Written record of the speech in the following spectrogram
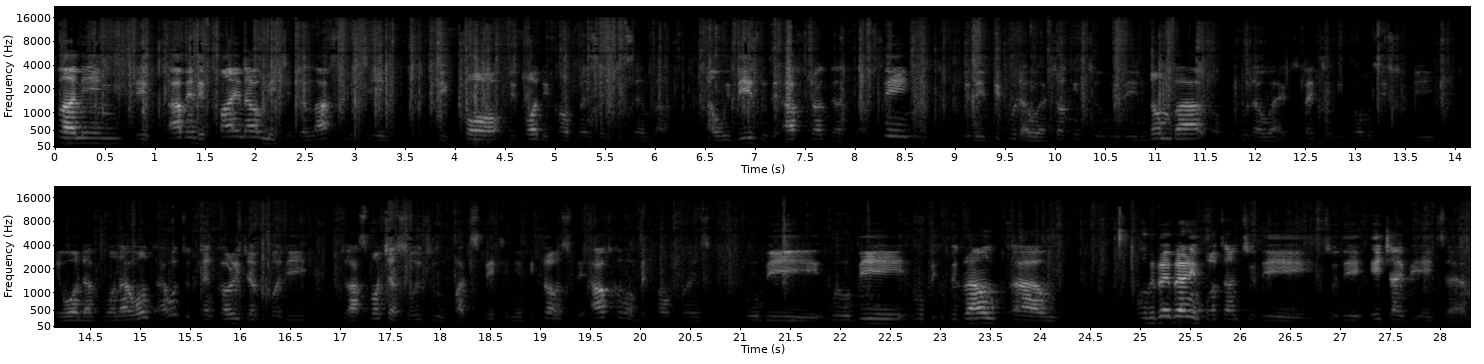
planning, the, having the final meeting, the last meeting before before the conference in December. And with this, with the abstract that we have seen, with the people that we're talking to, with the number of people that we're expecting, it promises to be a wonderful one. I want I want to encourage everybody to as much as possible to participate in it because the outcome of the conference will be will be will be, will be ground um, will be very very important to the to the HIV/AIDS um,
